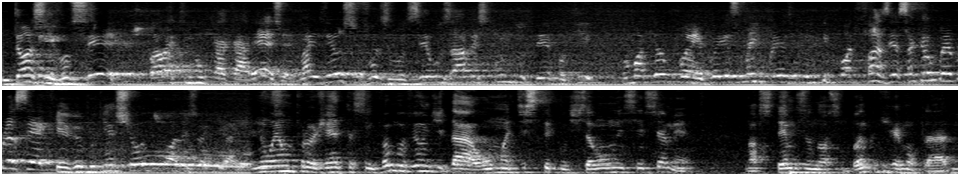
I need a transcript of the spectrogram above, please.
então, assim, você fala que não cacareja, mas eu, se fosse você, usava esse fundo do tempo aqui como uma campanha. Eu conheço uma empresa que pode fazer essa campanha para você aqui, viu? Porque é show de bola isso aqui. Olha. Não é um projeto assim, vamos ver onde dá uma distribuição, um licenciamento. Nós temos o nosso banco de germoplasma,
